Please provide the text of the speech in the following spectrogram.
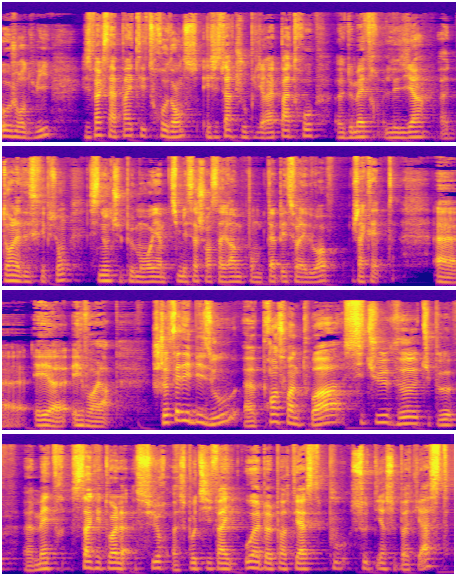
aujourd'hui. J'espère que ça n'a pas été trop dense et j'espère que je n'oublierai pas trop euh, de mettre les liens euh, dans la description. Sinon, tu peux m'envoyer un petit message sur Instagram pour me taper sur les doigts. J'accepte. Et, et, voilà. Je te fais des bisous, prends soin de toi. Si tu veux, tu peux mettre 5 étoiles sur Spotify ou Apple Podcast pour soutenir ce podcast.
